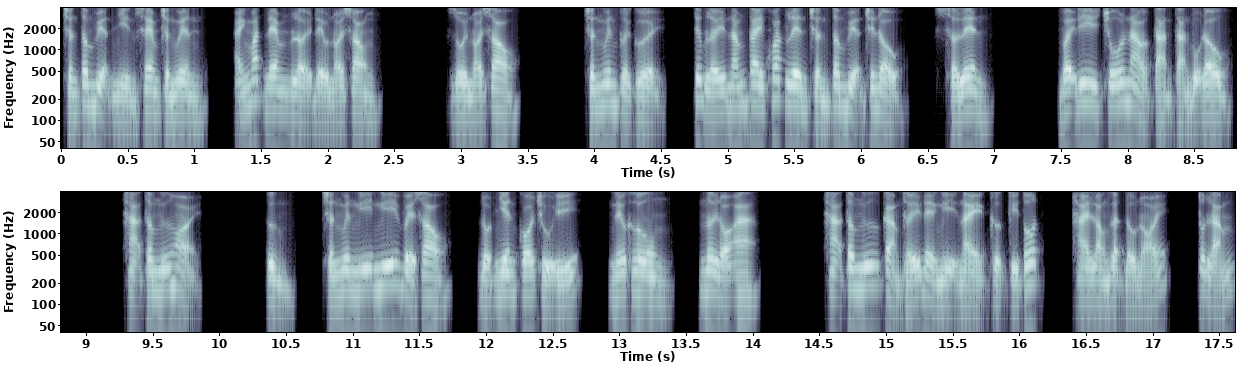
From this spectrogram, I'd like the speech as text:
trần tâm viện nhìn xem trần nguyên, ánh mắt đem lời đều nói xong. Rồi nói sau, trần nguyên cười cười, tiếp lấy nắm tay khoác lên trần tâm viện trên đầu, sờ lên. Vậy đi chỗ nào tàn tản bộ đâu? Hạ tâm ngữ hỏi ừ m trần nguyên nghĩ nghĩ về sau, đột nhiên có chủ ý, nếu không, nơi đó a hạ tâm ngữ cảm thấy đề nghị này cực kỳ tốt, hài lòng gật đầu nói, tốt lắm.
